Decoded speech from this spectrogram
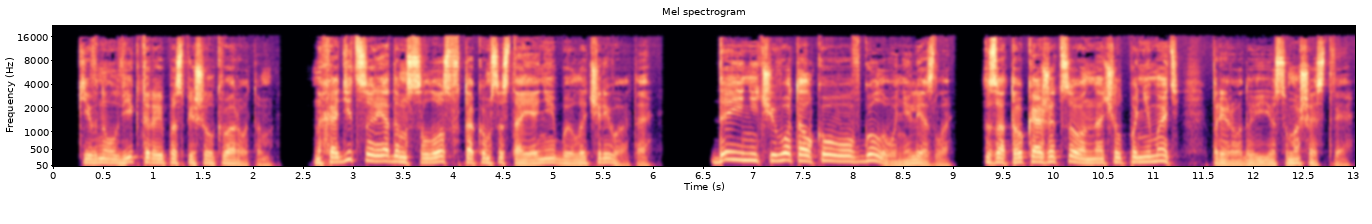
— кивнул Виктор и поспешил к воротам. Находиться рядом с Лос в таком состоянии было чревато. Да и ничего толкового в голову не лезло. Зато, кажется, он начал понимать природу ее сумасшествия.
